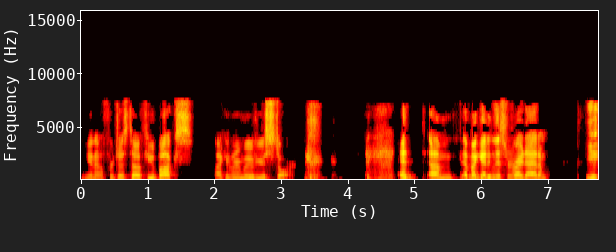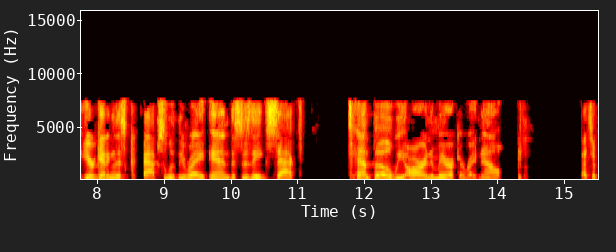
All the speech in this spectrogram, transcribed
you know, for just a few bucks, I can remove your star. and, um, am I getting this right, Adam? You, are getting this absolutely right. And this is the exact tempo we are in America right now. That's a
